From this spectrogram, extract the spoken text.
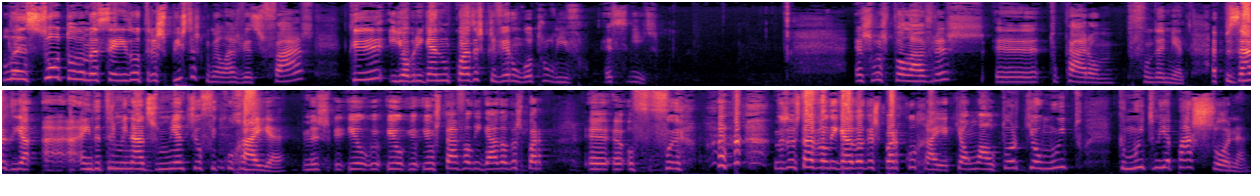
lançou toda uma série de outras pistas, como ele às vezes faz, que, e obrigando-me quase a escrever um outro livro a seguir. As suas palavras uh, tocaram-me profundamente. Apesar de, a, a, em determinados momentos, eu fui correia, mas eu, eu, eu, eu estava ligado ao Gaspar. Uh, uh, fui, mas eu estava ligado ao Gaspar Correia, que é um autor que, eu muito, que muito me apaixona.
